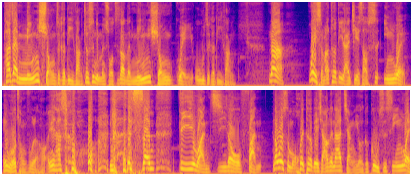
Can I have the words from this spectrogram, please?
它在明雄这个地方，就是你们所知道的明雄鬼屋这个地方。那为什么要特地来介绍？是因为，诶，我又重复了哈，因为它是我人生第一碗鸡肉饭。那为什么会特别想要跟大家讲有一个故事？是因为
